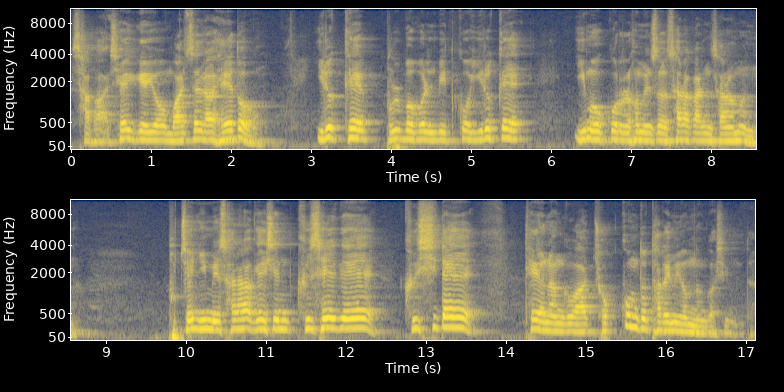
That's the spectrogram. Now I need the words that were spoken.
사바 세계요 말세라 해도 이렇게 불법을 믿고 이렇게 이목구를 하면서 살아가는 사람은 부처님이 살아계신 그 세계에 그 시대에 태어난 것과 조금도 다름이 없는 것입니다.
